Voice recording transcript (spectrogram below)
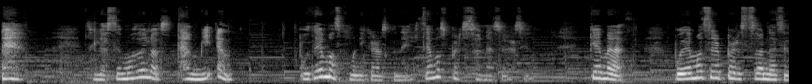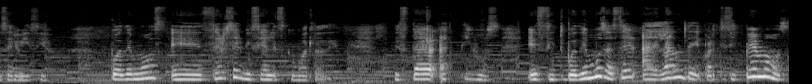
si lo hacemos solos, también podemos comunicarnos con Él. Seamos personas de oración. ¿Qué más? Podemos ser personas de servicio. Podemos eh, ser serviciales como de Estar activos. Eh, si podemos hacer, adelante, participemos.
